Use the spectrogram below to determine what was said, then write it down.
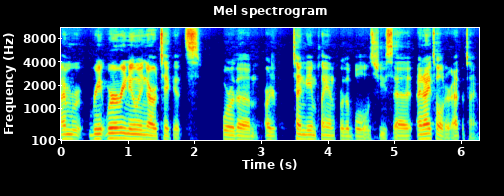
I'm re, we're renewing our tickets for the our 10 game plan for the Bulls. She said, and I told her at the time,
